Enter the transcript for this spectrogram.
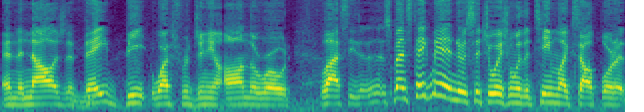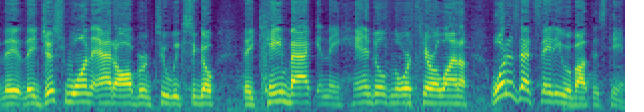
and the knowledge that mm-hmm. they beat West Virginia on the road last season. Uh, Spence, take me into a situation with a team like South Florida. They, they just won at Auburn two weeks ago. They came back and they handled North Carolina. What does that say to you about this team?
